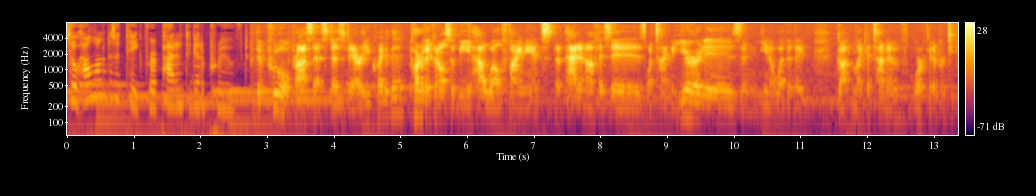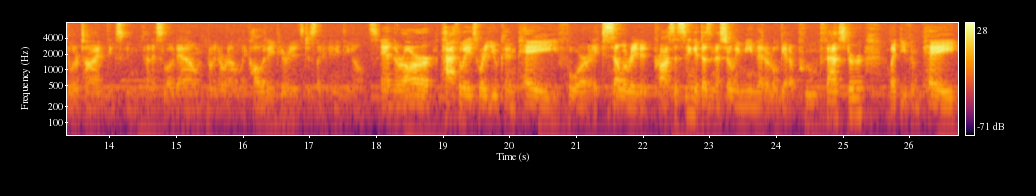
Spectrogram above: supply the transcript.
So, how long does it take for a patent to get approved? The approval process does vary quite a bit. Part of it can also be how well financed the patent office is, what time of year it is, and you know whether they've gotten like a ton of work at a particular time. Things can kind of slow down know, around like holiday periods, just like anything else. And there are pathways where you can pay for accelerated processing. It doesn't necessarily mean that it'll get approved faster, but you can pay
